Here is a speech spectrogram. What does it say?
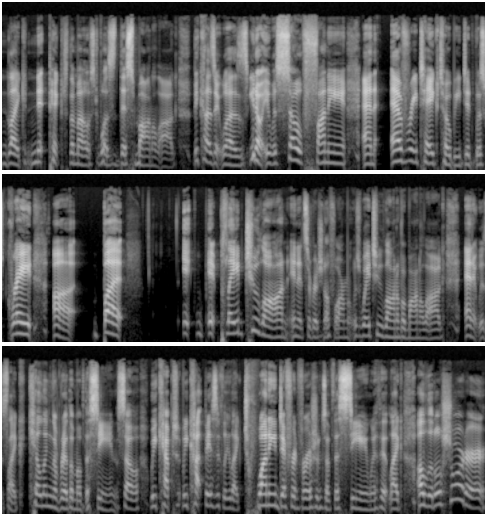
like nitpicked the most was this monologue because it was you know it was so funny and every take toby did was great uh but it it played too long in its original form. It was way too long of a monologue, and it was like killing the rhythm of the scene. So we kept we cut basically like twenty different versions of the scene with it like a little shorter,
